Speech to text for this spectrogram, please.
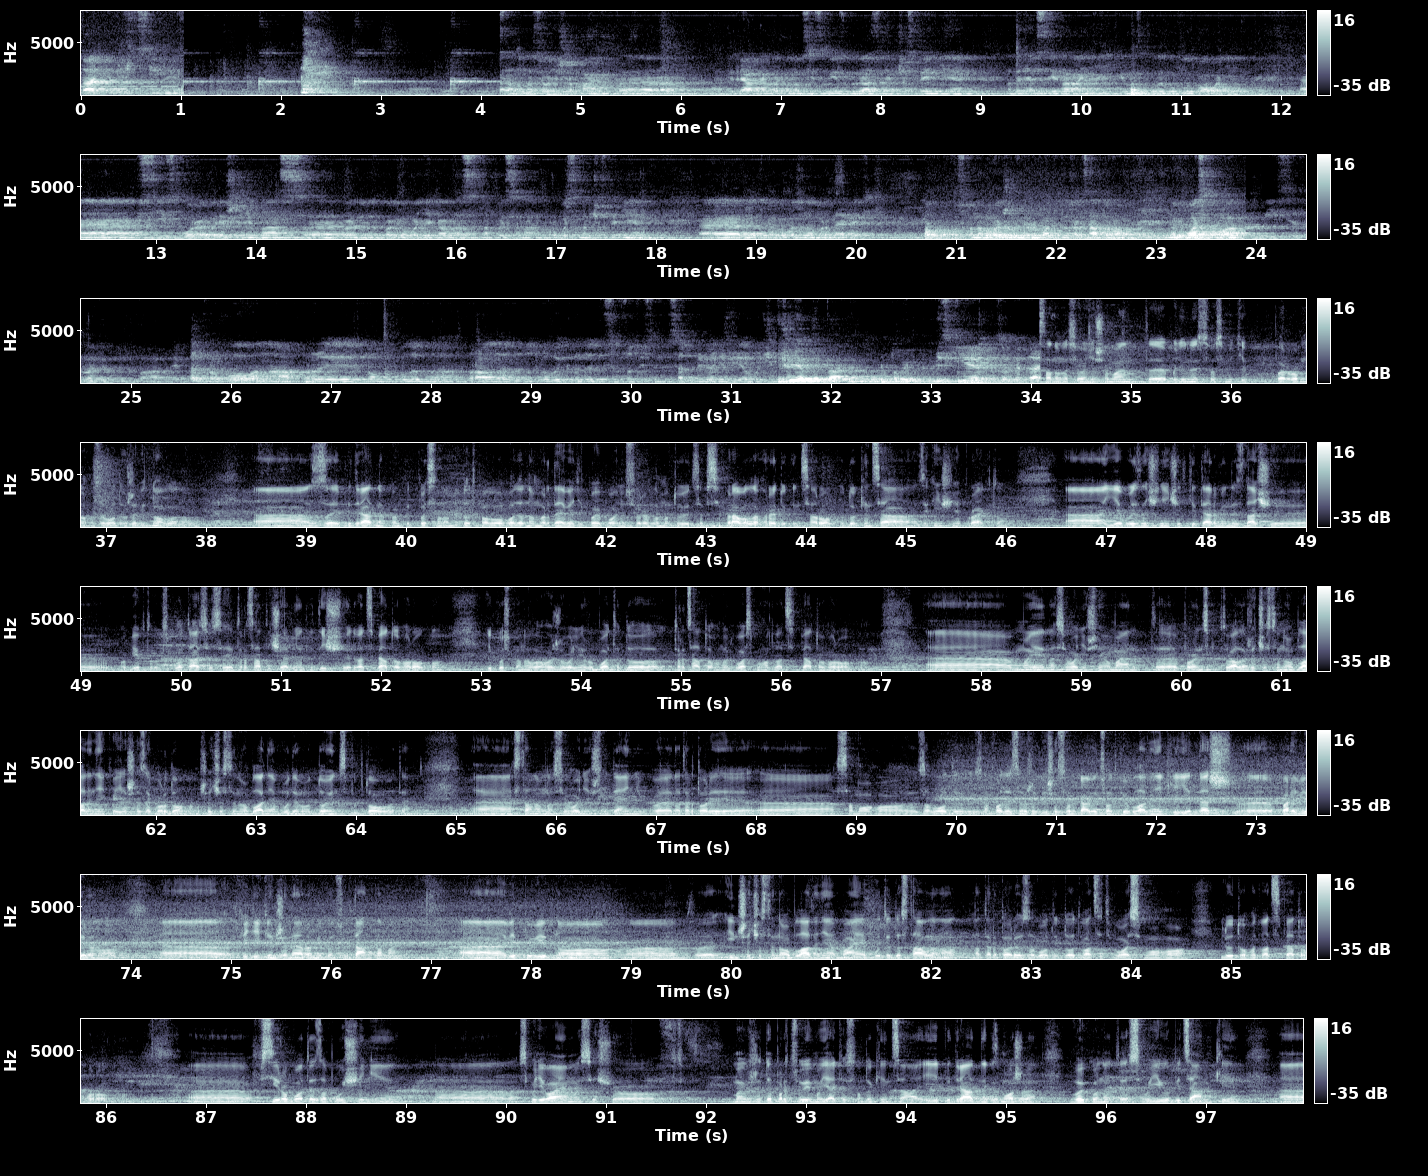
депутатів від Станом на сьогоднішній момент е, підрядник виконав всі свої зобов'язання в частині надання всіх гарантій, які у нас були побудовані. Е, Всі спори вирішені в нас е, в додатковій угоді, яка у нас написана, прописана в частині додаткової угоди номер 9. Пропуску роботи до 30.08. При тому, коли ми брали додатковий кредит у 780 мільйонів євро. Якщо є питання, то готовий відповісти. Є запитання. Станом на сьогоднішній момент будівництво сміттєпереробного заводу вже відновлено. З підрядником підписана додаткова угода номер 9, якою повністю регламентуються всі правила гри до кінця року, до кінця закінчення проекту. Є визначені чіткі терміни здачі об'єкту в експлуатацію. Це 30 червня 2025 року і пусконалагоджувальні роботи до 30.08.2025 року. Е, Ми на сьогоднішній момент е, проінспектували вже частину обладнання, яке є ще за кордоном. Ще частину обладнання будемо доінспектовувати. Е, Станом на сьогоднішній день в на території е, самого заводу знаходиться вже більше 40% обладнання, яке є теж е, перевірено фідік-інженером і консультантами. Відповідно, інша частина обладнання має бути доставлена на територію заводу до 28 лютого 2025 року. Всі роботи запущені. Сподіваємося, що в- ми вже допрацюємо якісно до кінця, і підрядник зможе виконати свої обіцянки, е,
